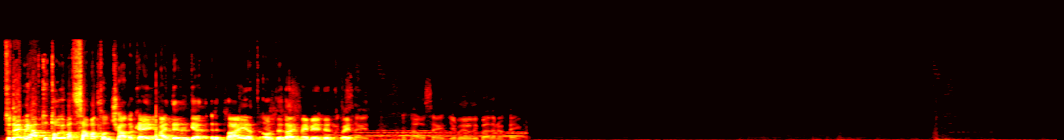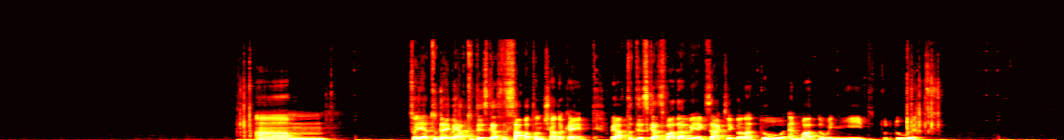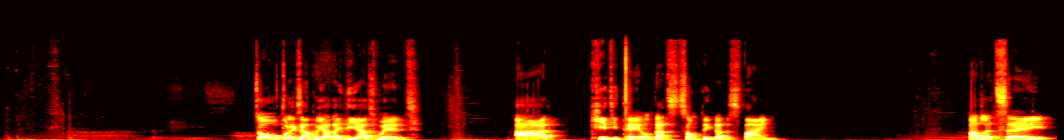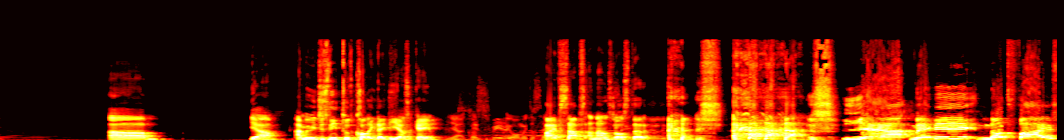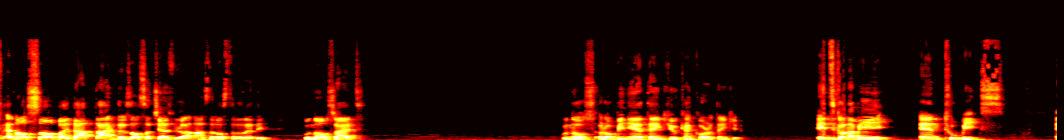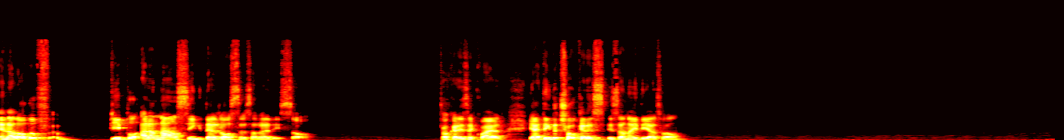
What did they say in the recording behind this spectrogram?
Today we have to talk about subathon chat, okay? I didn't get a reply yet, or did I? Maybe I did. Wait. I would say you're literally better than Faker. Um. So yeah, today we have to discuss the subathon chat, okay? We have to discuss what are we exactly gonna do and what do we need to do it. So, for example, you had ideas with a kitty tail. That's something that is fine. But let's say, um, yeah. I mean, we just need to collect ideas, okay? Five subs, announce roster. yeah, maybe not five. And also, by that time, there's also a chance we'll announce the roster already. Who knows, right? Who knows? Robinie, thank you. Kankoro, thank you. It's gonna be in two weeks. And a lot of people are announcing their rosters already, so. Choker is acquired. Yeah, I think the Choker is, is an idea as well.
